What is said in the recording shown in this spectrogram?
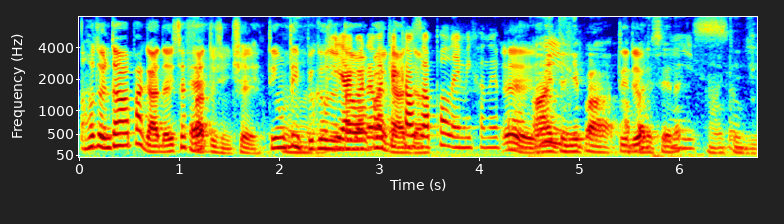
A Rosane tava apagada, isso é fato, gente. É. Tem um tempinho que a Rosane E tava agora ela apagada. quer causar polêmica, né? pra- É. Ah, entendi pra Entendeu? aparecer, né? Isso. Ah, entendi.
